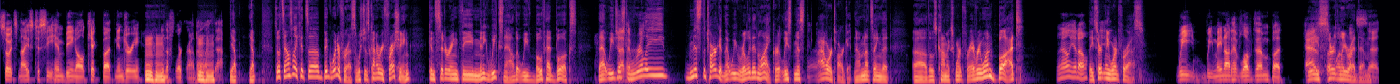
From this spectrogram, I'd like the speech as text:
So it's nice to see him being all kick butt and injury hmm in the foreground. I Mhm. like that. Yep, yep. So it sounds like it's a big winner for us, which is kind of refreshing considering the many weeks now that we've both had books that we just have really missed the target that we really didn't like, or at least missed Yeah. our target. Now, I'm not saying that uh, those comics weren't for everyone, but Well, you know, they certainly weren't for us. we we may not have loved them, but as We certainly read them. said,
